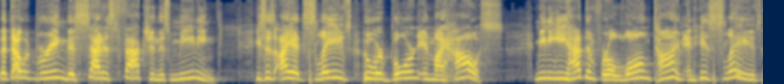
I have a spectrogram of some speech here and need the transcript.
that that would bring this satisfaction, this meaning. He says, I had slaves who were born in my house, meaning he had them for a long time, and his slaves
